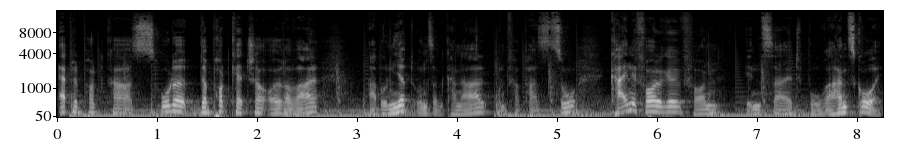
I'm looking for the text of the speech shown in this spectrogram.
Apple Podcasts oder der Podcatcher eurer Wahl. Abonniert unseren Kanal und verpasst so keine Folge von Inside Bora Hans Grohe.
